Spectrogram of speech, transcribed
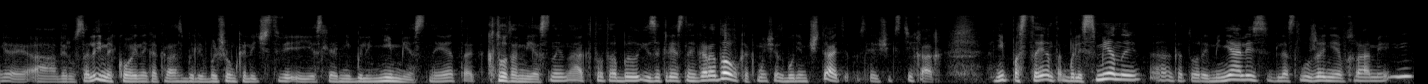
Э, а в Иерусалиме коины как раз были в большом количестве, и если они были не местные, так кто-то местный, а кто-то был из окрестных городов, как мы сейчас будем читать это в следующих стихах. Они постоянно, там были смены, э, которые менялись для служения в храме, и,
